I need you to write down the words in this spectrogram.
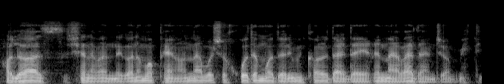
حالا از شنوندگان ما پنهان نباشه خود ما داریم این کار رو در دقیقه 90 انجام میدیم.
